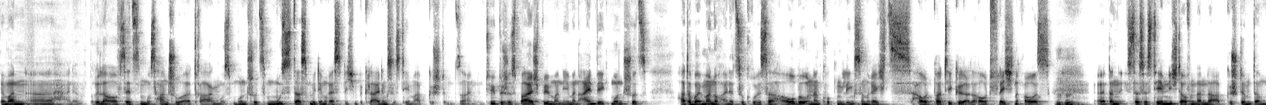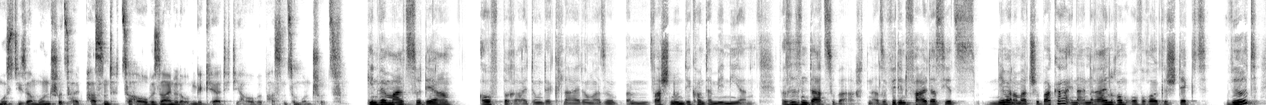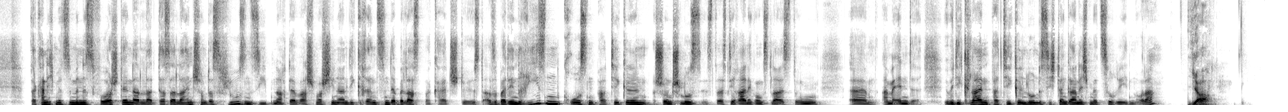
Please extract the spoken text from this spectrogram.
wenn man äh, eine Brille aufsetzen muss, Handschuhe tragen muss, Mundschutz, muss das mit dem restlichen Bekleidungssystem abgestimmt sein. Ein typisches Beispiel, man nehme einen Einwegmundschutz, hat aber immer noch eine zu größere Haube und dann gucken links und rechts Hautpartikel, also Hautflächen raus. Mhm. Äh, dann ist das System nicht aufeinander abgestimmt. Da muss dieser Mundschutz halt passend zur Haube sein oder umgekehrt die Haube passend zum Mundschutz. Gehen wir mal zu der Aufbereitung der Kleidung, also beim Waschen und Dekontaminieren. Was ist denn da zu beachten? Also für den Fall, dass jetzt, nehmen wir nochmal Chewbacca, in einen Reihenraum-Overall gesteckt wird, da kann ich mir zumindest vorstellen, dass allein schon das Flusensieb nach der Waschmaschine an die Grenzen der Belastbarkeit stößt. Also bei den riesengroßen Partikeln schon Schluss ist. Da ist die Reinigungsleistung äh, am Ende. Über die kleinen Partikel lohnt es sich dann gar nicht mehr zu reden, oder? Ja,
